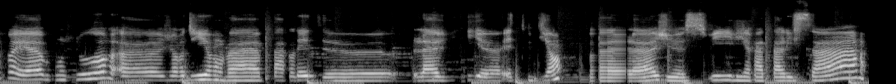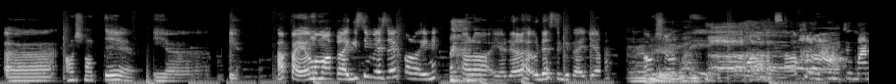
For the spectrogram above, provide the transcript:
apa ya, bonjour. Euh, Aujourd'hui, on va parler de la vie euh, étudiante. Voilà, je suis Vira Talisa, euh, enchantée. Et, euh, ya. Apa ya ngomong apa lagi sih biasanya kalau ini? Kalau ya udahlah, udah segitu aja. Kenal. Walaupun cuman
